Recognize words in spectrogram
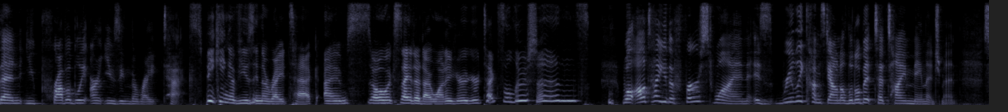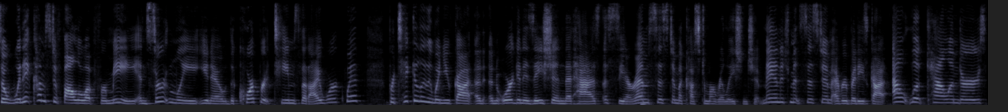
then you probably aren't using the right tech. Speaking of using the right tech, I am so excited. I want to hear your tech solutions. well, I'll tell you the first one is really comes down a little bit to time management. So when it comes to follow up for me, and certainly, you know, the corporate teams that I work with, particularly when you've got an, an, organization that has a CRM system, a customer relationship management system, everybody's got Outlook calendars,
